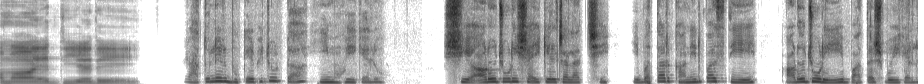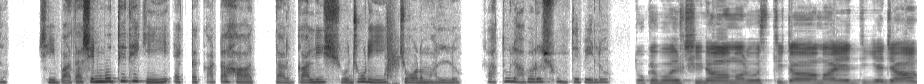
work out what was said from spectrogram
আমায় দিয়ে দে। রাতুলের বুকের ভিতরটা হিম হয়ে গেল। সে আরও জোরে সাইকেল চালাচ্ছে। এবার তার কানের পাশ দিয়ে আরও জোরে বাতাস বয়ে গেল। সেই বাতাসের মধ্যে থেকেই একটা কাটা হাত তার গালি সজোরে চড় মারল। রাতুল আবারও শুনতে পেল। তোকে বলছি না আমার অস্থিটা আমায় দিয়ে যা।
